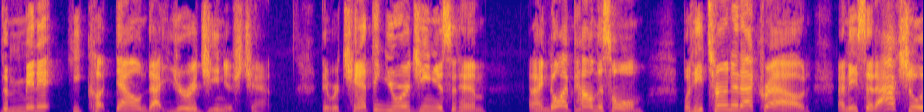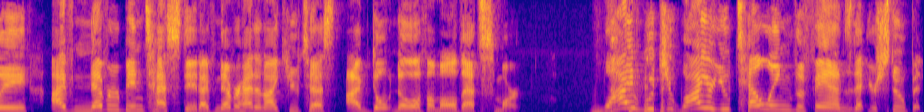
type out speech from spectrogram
the minute he cut down that "You're a genius" chant. They were chanting "You're a genius" at him, and I know I pound this home, but he turned to that crowd and he said, "Actually, I've never been tested. I've never had an IQ test. I don't know if I'm all that smart." Why would you? why are you telling the fans that you're stupid?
